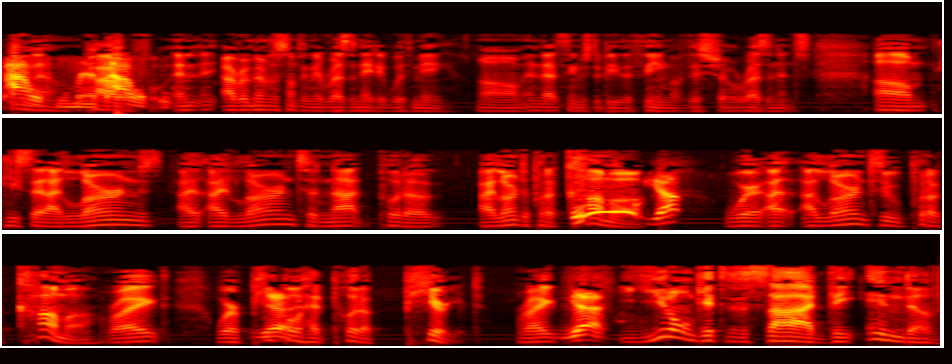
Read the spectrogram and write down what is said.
Powerful, You know, man, Powerful. powerful. And I remember something that resonated with me. Um, and that seems to be the theme of this show, resonance. Um, he said, I learned, I, I learned to not put a, I learned to put a comma Ooh, yep. where I, I learned to put a comma, right? Where people Yeah. had put a period, right? Yes. you don't get to decide the end of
